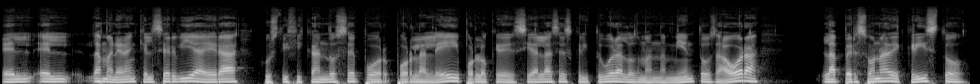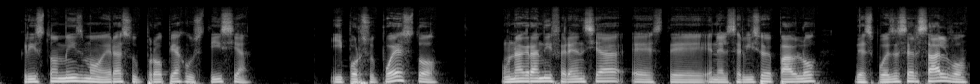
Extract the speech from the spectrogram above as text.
él, él, la manera en que él servía era justificándose por, por la ley, por lo que decían las escrituras, los mandamientos. Ahora la persona de Cristo Cristo mismo era su propia justicia. Y por supuesto, una gran diferencia este, en el servicio de Pablo después de ser salvo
